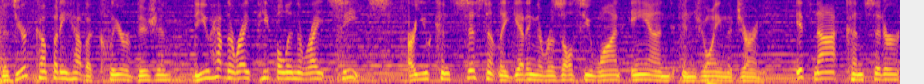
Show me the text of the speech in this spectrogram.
Does your company have a clear vision? Do you have the right people in the right seats? Are you consistently getting the results you want and enjoying the journey? If not, consider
